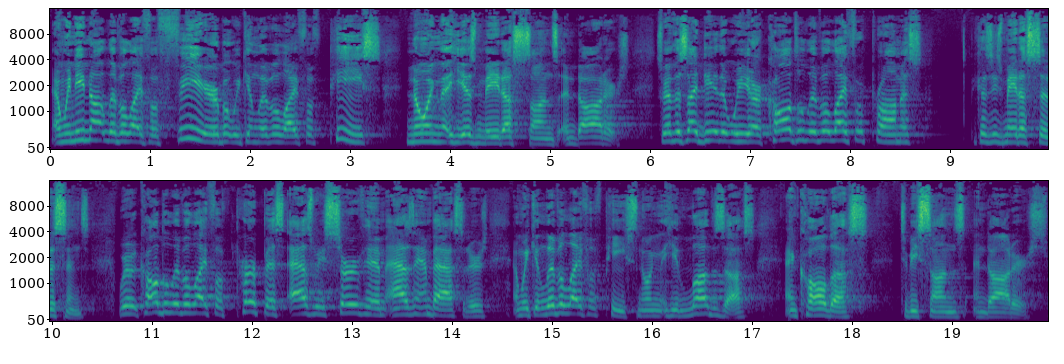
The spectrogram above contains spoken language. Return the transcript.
And we need not live a life of fear, but we can live a life of peace, knowing that He has made us sons and daughters. So we have this idea that we are called to live a life of promise because He's made us citizens. We're called to live a life of purpose as we serve Him as ambassadors, and we can live a life of peace, knowing that He loves us and called us to be sons and daughters.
